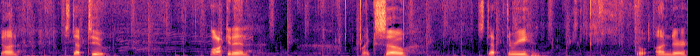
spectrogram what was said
done. Step two, lock it in. Like so. Step three, go under.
